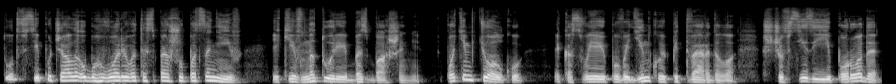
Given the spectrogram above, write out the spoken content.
Тут всі почали обговорювати спершу пацанів, які в натурі безбашені, потім тьолку, яка своєю поведінкою підтвердила, що всі з її породи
